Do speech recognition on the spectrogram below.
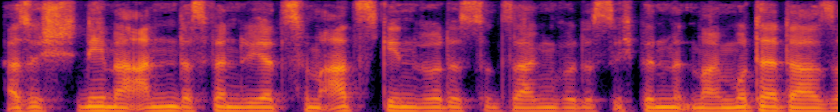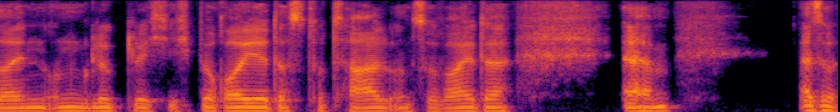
Also ich nehme an, dass wenn du jetzt zum Arzt gehen würdest und sagen würdest, ich bin mit meinem Mutterdasein unglücklich, ich bereue das total und so weiter. Ähm, also,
